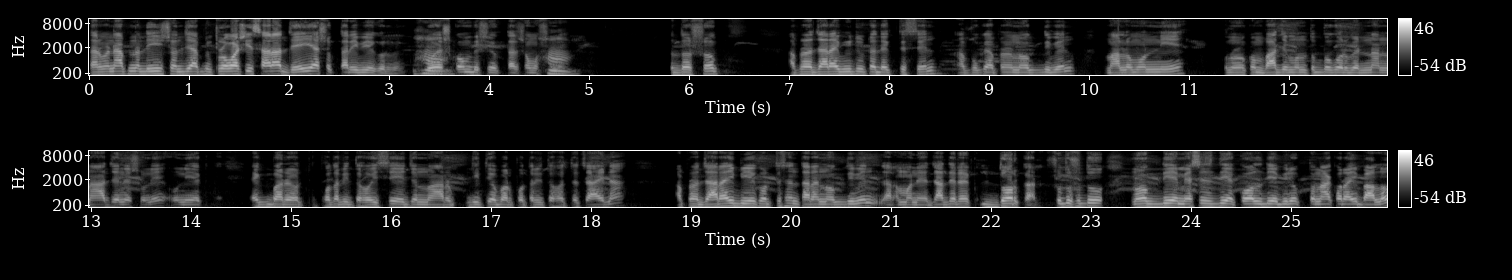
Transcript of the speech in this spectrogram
তার মানে আপনার ডিসিশন যে আপনি প্রবাসী ছাড়া যেই আসুক তারই বিয়ে করবেন। হ্যাঁ। বয়স কম বেশি হোক তার সমস্যা নেই। তো দর্শক আপনারা যারা ভিডিওটা দেখতেছেন আপুকে আপনারা নক দিবেন ভালো মন নিয়ে। কোনো রকম বাজে মন্তব্য করবেন না না জেনে শুনে উনি একবার প্রতারিত হয়েছে এই জন্য আর দ্বিতীয়বার প্রতারিত হতে চায় না। আপনারা যারাই বিয়ে করতেছেন তারা নখ দিবেন মানে যাদের দরকার। শুধু শুধু নখ দিয়ে মেসেজ দিয়ে কল দিয়ে বিরক্ত না করাই ভালো।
